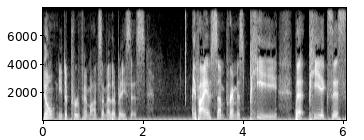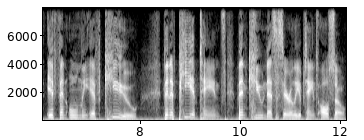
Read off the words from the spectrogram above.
don't need to prove him on some other basis. If I have some premise P that P exists if and only if Q, then if P obtains, then Q necessarily obtains also.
